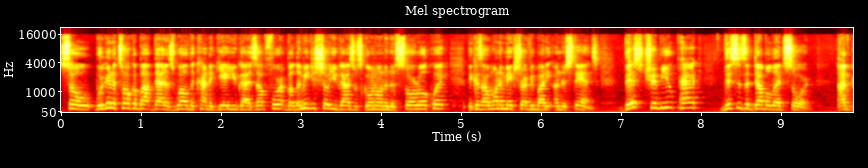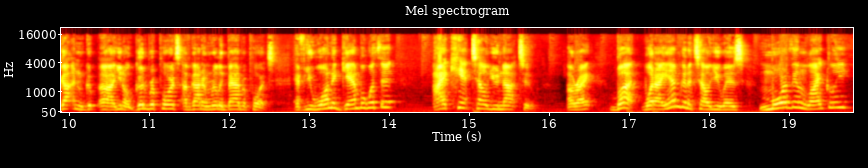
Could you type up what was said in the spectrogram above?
So we're going to talk about that as well to kind of gear you guys up for it. But let me just show you guys what's going on in the store real quick because I want to make sure everybody understands. This tribute pack, this is a double-edged sword. I've gotten uh, you know good reports. I've gotten really bad reports. If you want to gamble with it, I can't tell you not to. All right. But what I am going to tell you is more than likely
